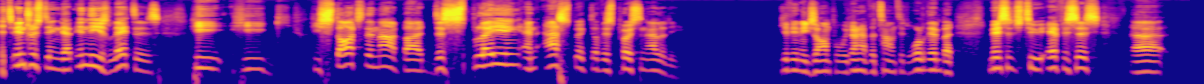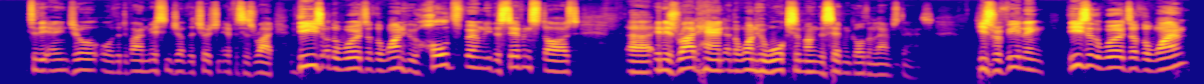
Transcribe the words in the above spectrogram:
it's interesting that in these letters, he, he he starts them out by displaying an aspect of his personality. I'll give you an example. We don't have the time to do all of them, but message to Ephesus, uh, to the angel or the divine messenger of the church in Ephesus, right? These are the words of the one who holds firmly the seven stars uh, in his right hand and the one who walks among the seven golden lampstands. He's revealing these are the words of the one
